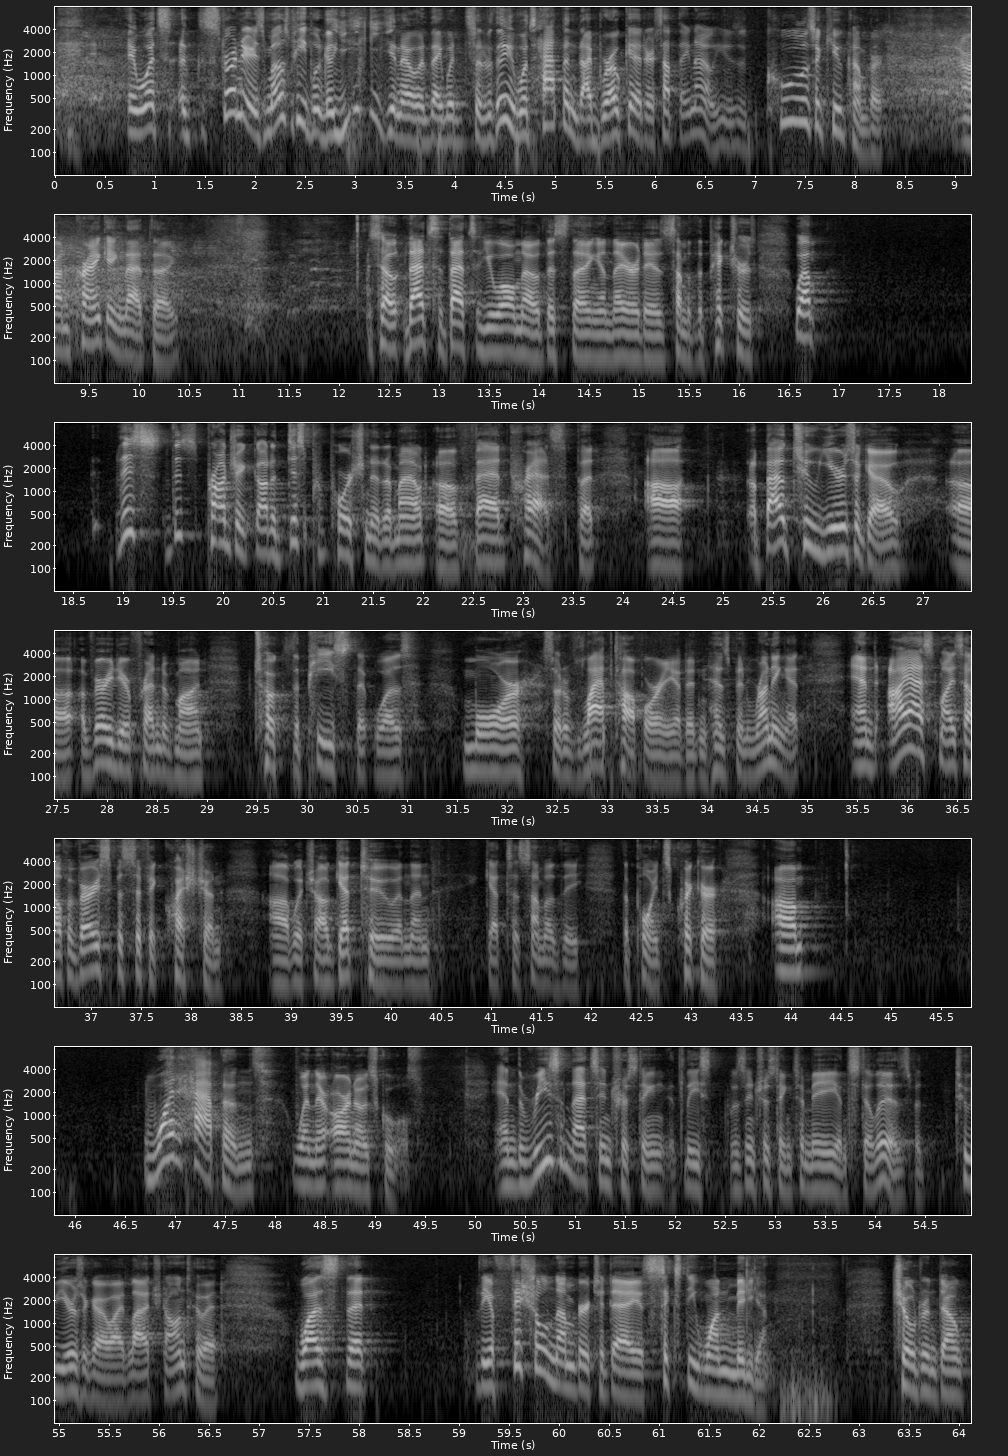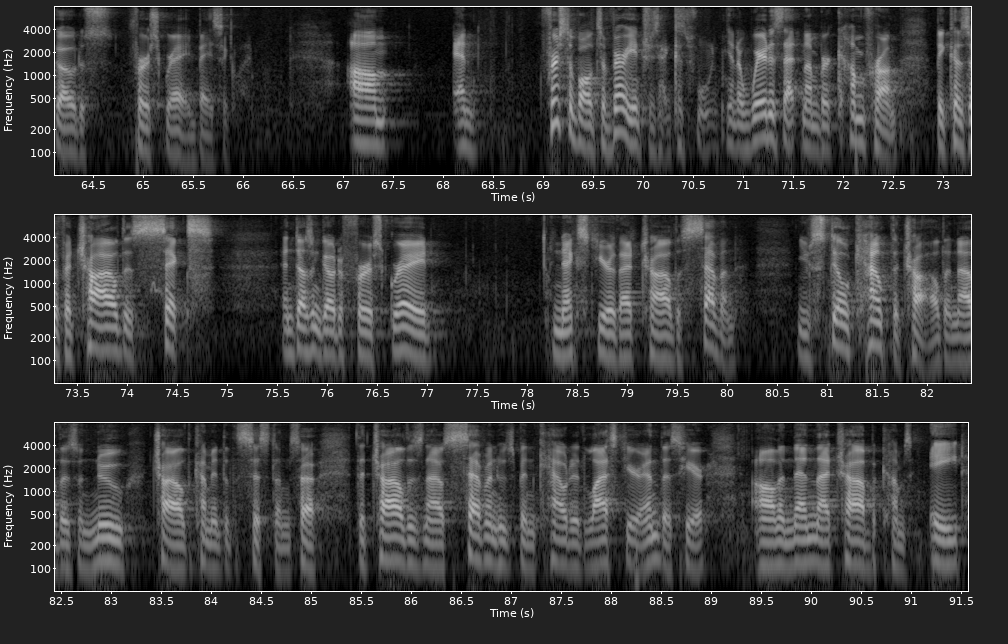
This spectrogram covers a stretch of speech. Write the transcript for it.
And what's extraordinary is most people go, you know, and they would sort of think, what's happened? I broke it or something. No, he was as cool as a cucumber on cranking that thing. So that's, that's, you all know this thing, and there it is, some of the pictures. Well, this, this project got a disproportionate amount of bad press, but uh, about two years ago, uh, a very dear friend of mine took the piece that was more sort of laptop oriented and has been running it. And I asked myself a very specific question, uh, which I'll get to and then get to some of the, the points quicker. Um, what happens when there are no schools. And the reason that's interesting, at least was interesting to me and still is, but two years ago I latched onto it, was that the official number today is 61 million. Children don't go to first grade, basically. Um, and first of all, it's a very interesting, because you know, where does that number come from? Because if a child is six and doesn't go to first grade, Next year, that child is seven. You still count the child, and now there's a new child come into the system. So the child is now seven who's been counted last year and this year. Um, and then that child becomes eight.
